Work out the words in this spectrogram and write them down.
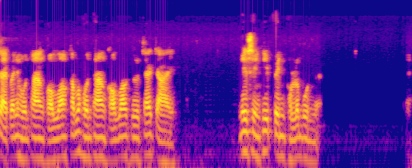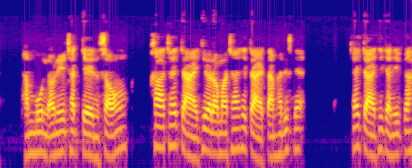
จ่ายไปในหนทางของอัลลอฮ์คำว่าหนทางของอัลลอฮ์คือใช้จ่ายในสิ่งที่เป็นผลบุญเนี่ยทำบุญเอานี้ชัดเจนสองค่าใช้จ่ายที่เรามาใช้ใช้จ่ายตามฮะดิษเนี่ยใช้จ่ายที่จะนิกะ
